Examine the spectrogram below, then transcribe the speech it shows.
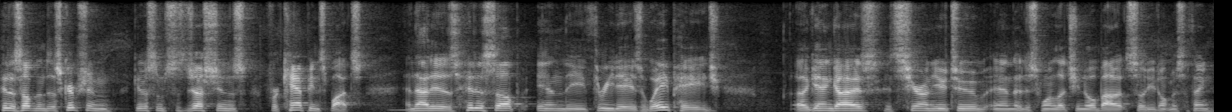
hit us up in the description, give us some suggestions for camping spots. And that is hit us up in the three days away page. Again, guys, it's here on YouTube and I just want to let you know about it so you don't miss a thing.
